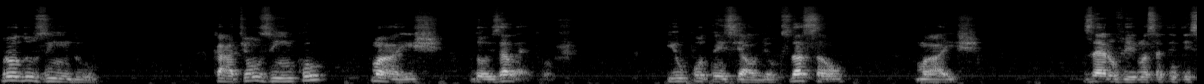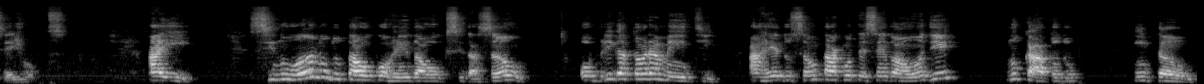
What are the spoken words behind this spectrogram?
produzindo cátion zinco mais dois elétrons. E o potencial de oxidação mais 0,76 volts. Aí, se no ânodo está ocorrendo a oxidação, obrigatoriamente a redução está acontecendo aonde? No cátodo. Então,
